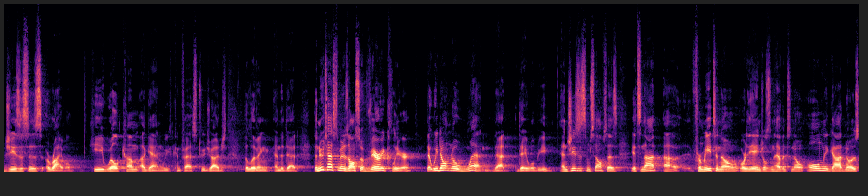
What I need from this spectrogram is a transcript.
Jesus' arrival. He will come again, we confess, to judge the living and the dead. The New Testament is also very clear that we don't know when that day will be. And Jesus himself says, It's not uh, for me to know or the angels in heaven to know, only God knows.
